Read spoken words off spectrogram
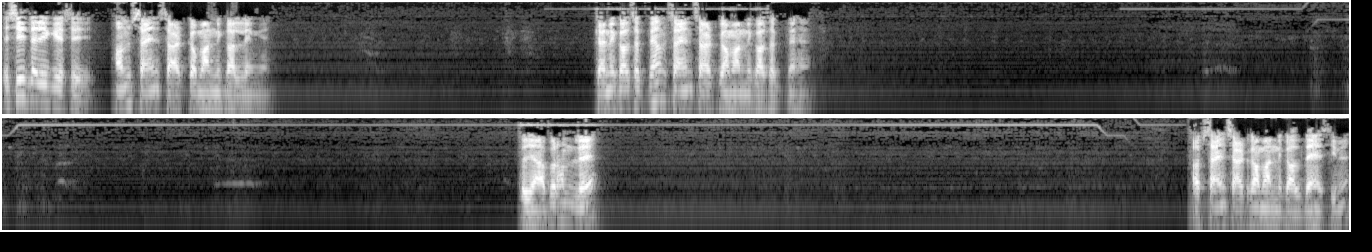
इसी तरीके से हम साइन साठ का मान निकाल लेंगे। क्या निकाल सकते हैं हम? साइन साठ का मान निकाल सकते हैं। तो यहाँ पर हम ले। अब साइन साठ का मान निकालते हैं इसी में।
